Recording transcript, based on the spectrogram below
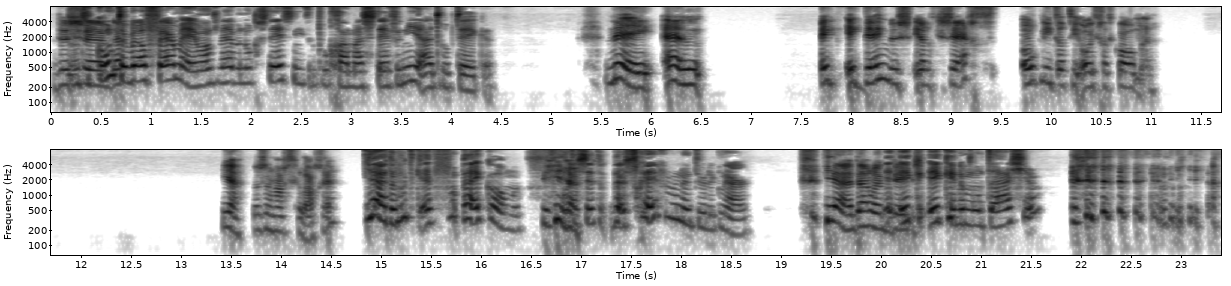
Dus, Want je uh, komt er wel ver mee, want we hebben nog steeds niet een programma Stefanie uitroepteken. Nee, en ik, ik denk dus eerlijk gezegd ook niet dat die ooit gaat komen. Ja, dat is een hard gelach, hè? Ja, daar moet ik even voorbij komen. Want Ja, daar, zitten, daar schreven we natuurlijk naar. ja daarom heb ik deze. Ik, ik in de montage. ja.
